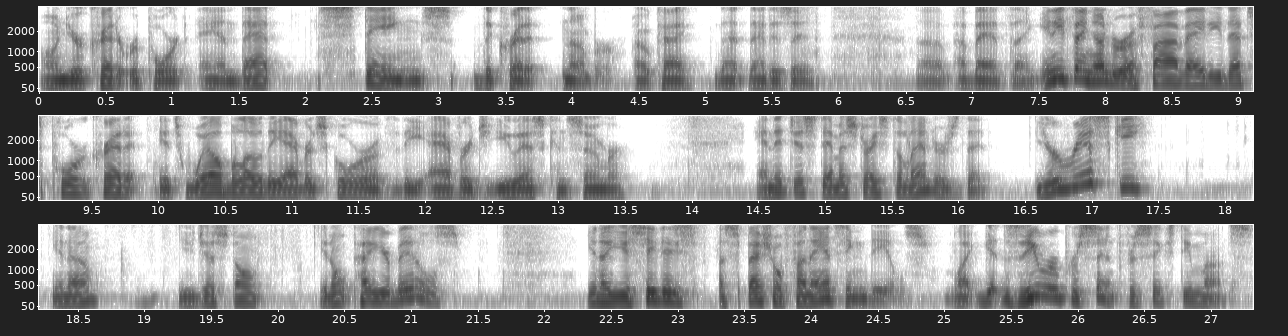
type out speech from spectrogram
on your credit report and that stings the credit number. Okay, that that is a uh, a bad thing. Anything under a 580, that's poor credit. It's well below the average score of the average U.S. consumer, and it just demonstrates to lenders that you're risky. You know, you just don't you don't pay your bills. You know, you see these uh, special financing deals, like get 0% for 60 months.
